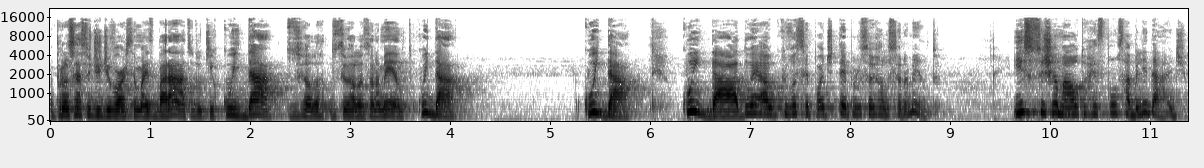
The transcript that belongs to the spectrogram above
O processo de divórcio é mais barato do que cuidar do seu relacionamento? Cuidar. Cuidar. Cuidado é algo que você pode ter pelo seu relacionamento. Isso se chama autorresponsabilidade.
